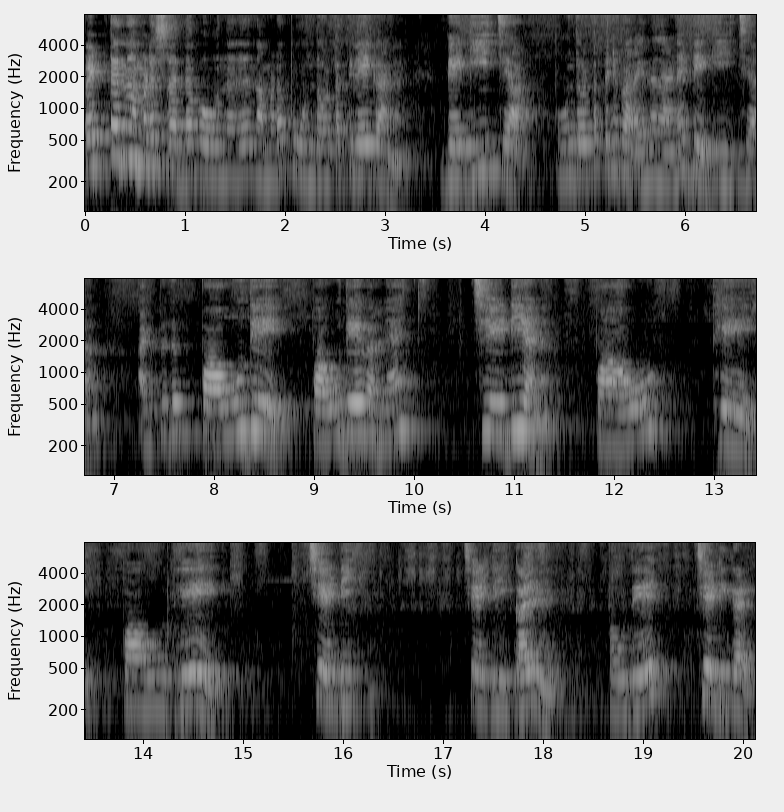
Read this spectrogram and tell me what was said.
പെട്ടെന്ന് നമ്മുടെ ശ്രദ്ധ പോകുന്നത് നമ്മുടെ പൂന്തോട്ടത്തിലേക്കാണ്. ബഗീച്ച പൂന്തോട്ടത്തിന് പറയുന്നതാണ് ബഗീച്ച. അടുത്തത് പൗതേ പൗതേ പറഞ്ഞാൽ ചെടിയാണ്. പൗധേ പൗധേ ചെടി ചെടികൾ. പൗതേ ചെടികൾ.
